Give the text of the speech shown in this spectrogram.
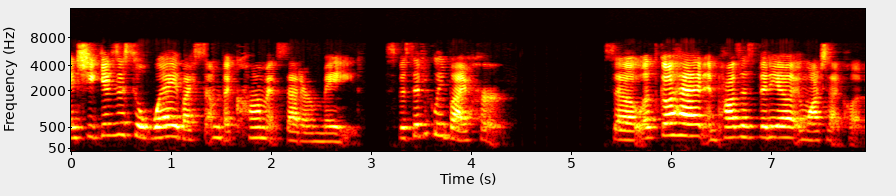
And she gives us away by some of the comments that are made, specifically by her. So let's go ahead and pause this video and watch that clip.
